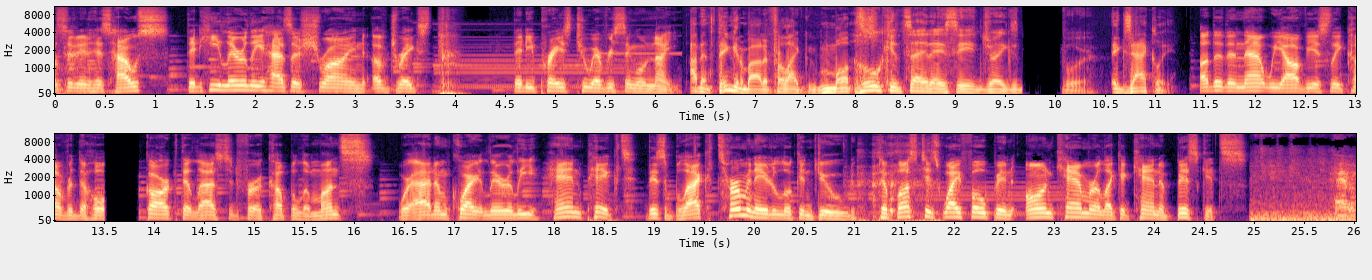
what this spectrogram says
closet in his house that he literally has a shrine of Drake's that he prays to every single night. I've been thinking about it for like months. Who could say they see Drake's for? exactly? Other than that, we obviously covered the whole arc that lasted for a couple of months, where Adam quite literally handpicked this black Terminator looking dude to bust his wife open on camera like a can of biscuits. had a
